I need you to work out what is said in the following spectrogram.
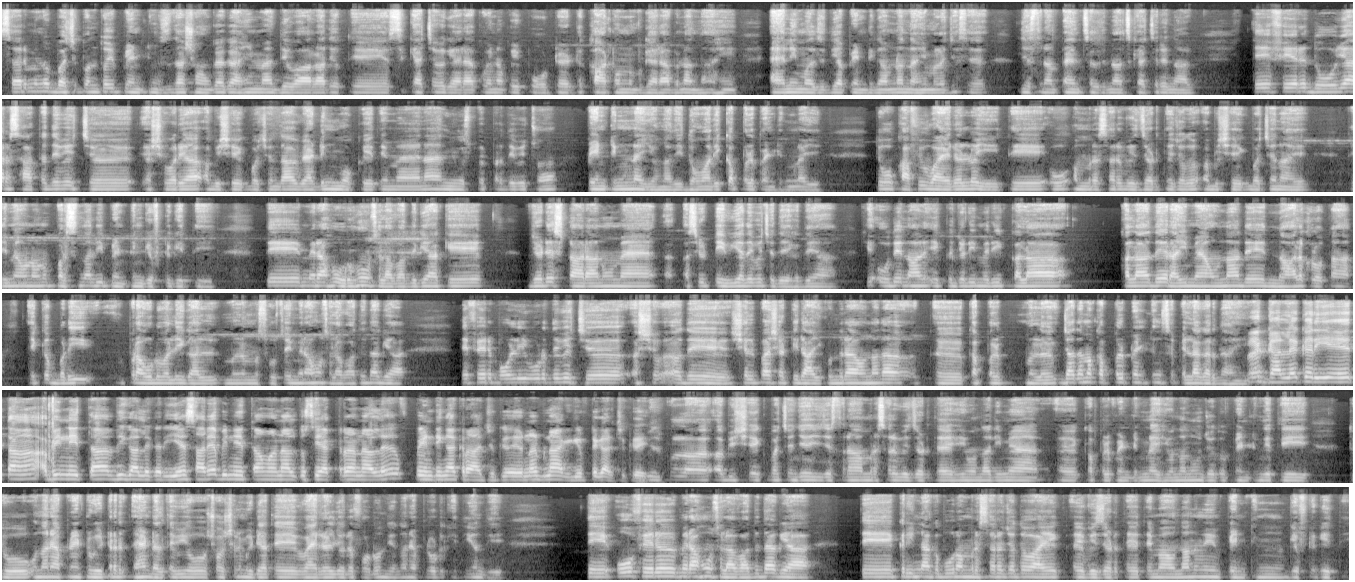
ਸਰ ਮੈਨੂੰ ਬਚਪਨ ਤੋਂ ਹੀ ਪੇਂਟਿੰਗਸ ਦਾ ਸ਼ੌਂਕ ਹੈਗਾ ਸੀ। ਮੈਂ ਦੀਵਾਰਾਂ ਦੇ ਉੱਤੇ ਸਕੈਚ ਵਗੈਰਾ ਕੋਈ ਨਾ ਕੋਈ ਪੋਰਟਰੇਟ ਕਾਰਟੂਨ ਵਗੈਰਾ ਬਣਾਉਂਦਾ ਸੀ। ਐਨੀਮਲਸ ਦੀਆਂ ਪੇਂਟਿੰਗਾਂ ਬਣਾਉਂਦਾ ਸੀ ਮਤਲਬ ਜਿਸ ਜਿਸ ਤਰ੍ਹਾਂ ਪੈਨਸਲ ਦੇ ਨਾਲ ਸਕੈਚ ਦੇ ਨਾਲ। ਤੇ ਫਿਰ 2007 ਦੇ ਵਿੱਚ ਐਸ਼ਵਰਿਆ ਅਭਿਸ਼ੇਕ ਬੱਚਨ ਦਾ ਵੈਡਿੰਗ ਮੌਕੇ ਤੇ ਮੈਂ ਨਾ ਨਿਊਜ਼ਪੇਪਰ ਦੇ ਵਿੱਚੋਂ ਪੇਂਟਿੰਗ ਬਣਾਈ ਉਹਨਾਂ ਦੀ, ਦੋਵਾਂ ਦੀ ਕਪਲ ਪੇਂਟਿੰਗ ਬਣਾਈ ਤੇ ਉਹ ਕਾਫੀ ਵਾਇਰਲ ਹੋਈ ਤੇ ਉਹ ਅੰਮ੍ਰਿਤਸਰ ਵਿਜ਼ਿਟ ਤੇ ਜਦੋਂ ਅਭਿਸ਼ੇਕ ਬੱਚਨ ਆਏ ਤੇ ਮੈਂ ਉਹਨਾਂ ਨੂੰ ਪਰਸਨਲੀ ਪੇਂਟਿੰਗ ਗਿਫਟ ਕੀਤੀ ਤੇ ਮੇਰਾ ਹੋਰ ਹੌਸਲਾ ਵੱਧ ਗਿਆ ਕਿ ਜਿਹੜੇ ਸਟਾਰਾਂ ਨੂੰ ਮੈਂ, ਅਸੀਂ ਟੀਵੀਆਂ ਦੇ ਵਿੱਚ ਦੇਖਦੇ ਆ ਕਿ ਉਹਦੇ ਨਾਲ ਇੱਕ ਜਿਹੜੀ ਮੇਰੀ ਕਲਾ ਕਲਾ ਦੇ ਰਾਈ ਮੈਂ ਉਹਨਾਂ ਦੇ ਨਾਲ ਖਲੋਤਾ, ਇੱਕ ਬੜੀ ਪ੍ਰਾਊਡ ਵਾਲੀ ਗੱਲ ਮਹਿਸੂਸ ਹੋਈ ਮੇਰਾ ਹੌਸਲਾ ਵੱਧਦਾ ਗਿਆ। ਤੇ ਫਿਰ ਬਾਲੀਵੁੱਡ ਦੇ ਵਿੱਚ ਉਹਦੇ ਸ਼ਿਲਪਾ ਸ਼ੈਟੀ ਰਾਜ ਕੁੰਦਰਾ ਉਹਨਾਂ ਦਾ ਕਪਲ ਮਤਲਬ ਜ਼ਿਆਦਾ ਮੈਂ ਕਪਲ ਪੇਂਟਿੰਗਸ ਪਹਿਲਾਂ ਕਰਦਾ ਸੀ। ਮੈਂ ਗੱਲ ਕਰੀਏ ਤਾਂ ਅਭਿਨੇਤਾ ਦੀ ਗੱਲ ਕਰੀਏ ਸਾਰੇ ਅਭਿਨੇਤਾਵਾਂ ਨਾਲ ਤੁਸੀਂ ਐਕਟਰਾਂ ਨਾਲ ਪੇਂਟਿੰਗਾਂ ਕਰਾ ਚੁੱਕੇ ਹੋ ਉਹਨਾਂ ਨੂੰ ਬਣਾ ਕੇ ਗਿਫਟ ਕਰ ਚੁੱਕੇ ਹੋ ਬਿਲਕੁਲ ਅਭਿਸ਼ੇਕ ਬੱਚਨ ਜੀ ਜਿਸ ਤਰ੍ਹਾਂ ਅੰਮ੍ਰਿਤਸਰ ਵਿਜ਼ਿਟ ਤੇ ਹੀ ਉਹਨਾਂ ਦੀ ਮੈਂ ਕਪਲ ਪੇਂਟਿੰਗ ਬਣਾਈ ਸੀ। ਉਹਨਾਂ ਨੂੰ ਜਦੋਂ ਪੇਂਟਿੰਗ ਦਿੱਤੀ ਤੇ ਉਹ ਉਹਨਾਂ ਨੇ ਆਪਣੇ ਟਵਿੱਟਰ ਹੈਂਡਲ ਤੇ ਵੀ ਉਹ ਸੋਸ਼ਲ ਮੀਡੀਆ ਤੇ ਵਾਇਰਲ ਜਦੋਂ ਫੋਟੋ ਹੁੰਦੀ, ਉਹਨਾਂ ਨੇ ਅਪਲੋਡ ਕੀਤੀ ਹੁੰਦੀ। ਤੇ ਉਹ ਫਿਰ ਮੇਰਾ ਹੌਸਲਾ ਵੱਧਦਾ ਗਿਆ ਤੇ ਕਰੀਨਾ ਕਪੂਰ ਅੰਮ੍ਰਿਤਸਰ ਜਦੋਂ ਆਏ ਵਿਜ਼ਿਟ ਤੇ ਤੇ ਮੈਂ ਉਹਨਾਂ ਨੂੰ ਵੀ ਪੇਂਟਿੰਗ ਗਿਫਟ ਕੀਤੀ।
